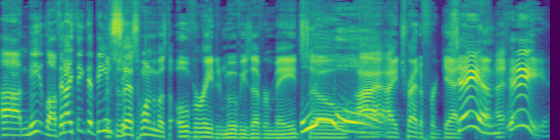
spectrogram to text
uh, Meatloaf. And I think that being is, that's one of the most overrated movies ever made. So I, I try to forget. I- JMP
